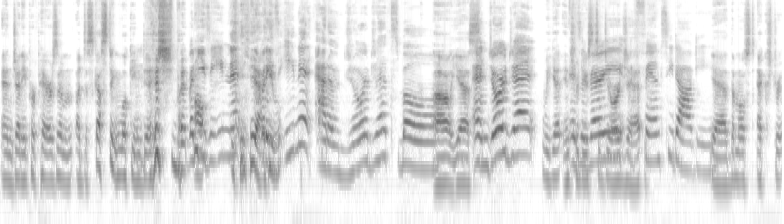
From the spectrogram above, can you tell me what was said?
And Jenny prepares him a disgusting looking dish, but But all- he's eating it. Yeah, but he- he's eating it out of Georgette's bowl. oh yes, and Georgette we get is a introduced very to Georgette. fancy doggy. Yeah, the most extra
